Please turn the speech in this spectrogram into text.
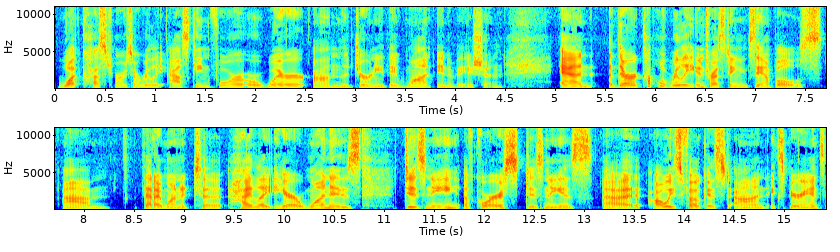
what customers are really asking for or where on the journey they want innovation. And there are a couple really interesting examples um, that I wanted to highlight here. One is Disney, of course. Disney is uh, always focused on experience,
